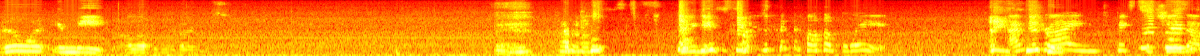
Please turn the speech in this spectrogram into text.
I don't want your meat all up in my buns. I don't know. You just on a plate. I'm trying to pick the cheese up.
